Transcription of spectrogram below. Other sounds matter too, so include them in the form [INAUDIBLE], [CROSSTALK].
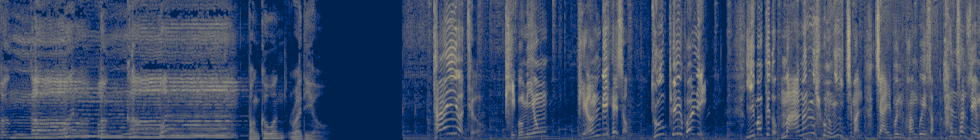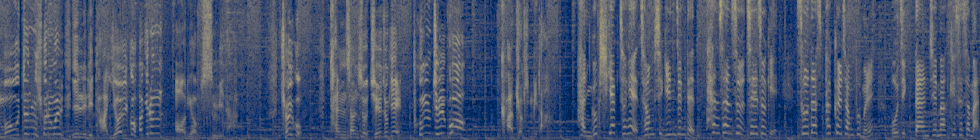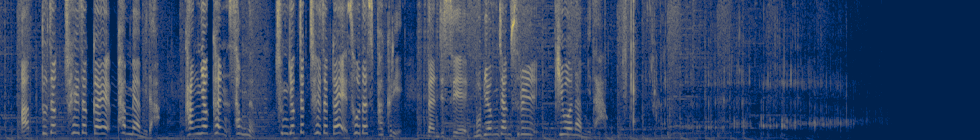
벙커원, 벙커원, 벙커원 라디오. 다이어트, 피부 미용, 변비 해소, 두피 관리. 이 밖에도 많은 효능이 있지만 짧은 광고에서 탄산수의 모든 효능을 일일이 다 열거하기는 어렵습니다. 결국 탄산수 제조기의 품질과 가격입니다. 한국식약청에 정식 인증된 탄산수 제조기 소다 스파클 정품을 오직 딴지 마켓에서만 압도적 최저가에 판매합니다. 강력한 성능, 충격적 최저가의 소다 스파클이 딴지스의 무병장수를 기원합니다.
